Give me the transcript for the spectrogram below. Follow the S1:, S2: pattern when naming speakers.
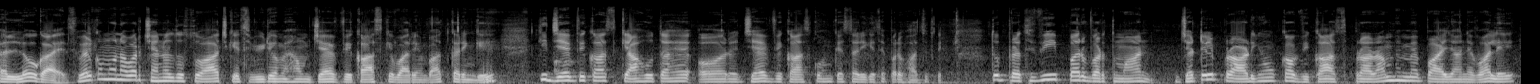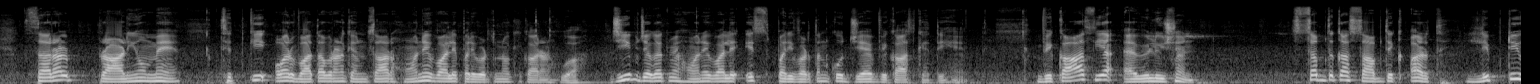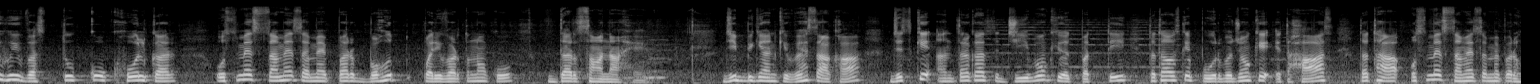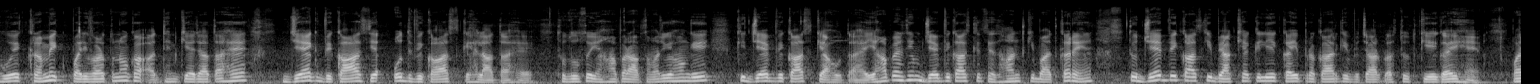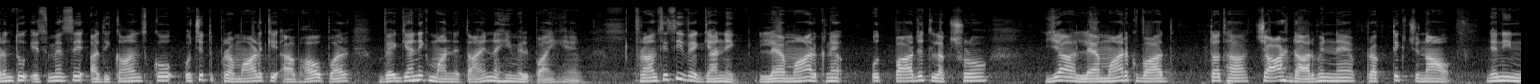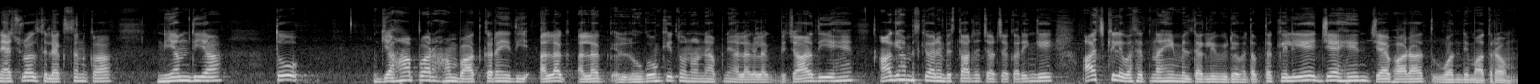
S1: Hello guys welcome on our channel दोस्तों. आज के इस वीडियो में हम जैव विकास के बारे में बात करेंगे कि जैव विकास क्या होता है और जैव विकास को हम किस तरीके से परिभाषित करें। तो पृथ्वी पर वर्तमान जटिल प्राणियों का विकास प्रारंभ में पाए जाने वाले सरल प्राणियों में स्थिति और वातावरण के अनुसार होने वाले परिवर्तनों के कारण हुआ। जीव जगत में होने वाले इस परिवर्तन को जैव विकास कहते हैं। विकास या एवोल्यूशन शब्द का शाब्दिक अर्थ लिपटी हुई वस्तु को खोलकर उसमें समय समय पर बहुत परिवर्तनों को दर्शाना है। जीव विज्ञान की वह शाखा जिसके अंतर्गत जीवों की उत्पत्ति तथा उसके पूर्वजों के इतिहास तथा उसमें समय समय पर हुए क्रमिक परिवर्तनों का अध्ययन किया जाता है, जैव विकास या उद विकास कहलाता है। तो दोस्तों, यहाँ पर आप समझ गए होंगे कि जैव विकास क्या होता है। यहाँ पर यदि हम जैव विकास के सिद्धांत की बात करें तो जैव विकास की व्याख्या के लिए कई प्रकार के विचार प्रस्तुत किए गए हैं। परंतु इसमें से अधिकांश को उचित प्रमाण के अभाव पर वैज्ञानिक मान्यताएँ नहीं मिल पाई हैं। फ्रांसीसी वैज्ञानिक लैमार्क ने उत्पादित लक्षणों या लैमार्कवाद तथा चार्ल्स डार्विन ने प्रकृतिक चुनाव, यानी नेचुरल सिलेक्शन का नियम दिया। तो यहाँ पर हम बात करें यदि अलग अलग लोगों की तो उन्होंने अपने अलग अलग विचार दिए हैं। आगे हम इसके बारे में विस्तार से चर्चा करेंगे। आज के लिए बस इतना ही। मिलता है अगली वीडियो में। तब तक के लिए जय हिंद, जय भारत, वंदे मातरम।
